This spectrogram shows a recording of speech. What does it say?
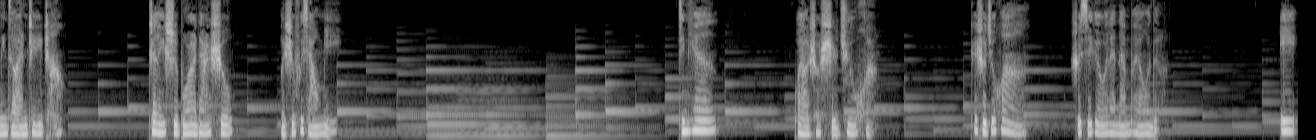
你走完这一场。这里是不二大叔，我是付小米。今天我要说十句话。这十句话是写给未来男朋友的。一，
